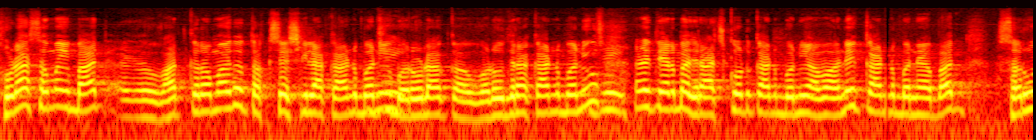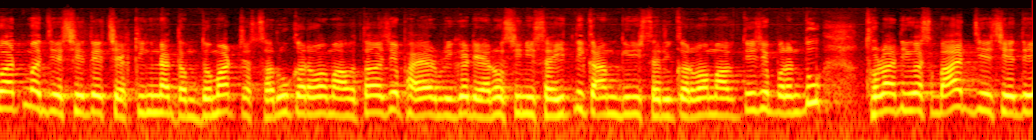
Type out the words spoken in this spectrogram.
થોડા સમય બાદ વાત કરવામાં આવે તો તક્ષશિલા કાંડ બન્યું બરોડા વડોદરા કાંડ બન્યું. અને ત્યારબાદ રાજકોટ કાંડ બન્યું. આવા અનેક કાંડ બન્યા બાદ શરૂઆતમાં જે છે તે ચેકિંગના ધમધમાટ શરૂ કરવામાં આવતા હોય છે. ફાયર બ્રિગેડ એનઓસીની સહિતની કામગીરી શરૂ કરવામાં આવતી છે. પરંતુ થોડા દિવસ બાદ જે છે તે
